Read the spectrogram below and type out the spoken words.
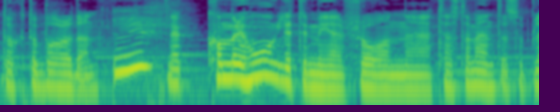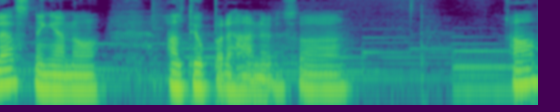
Dr. Borden. Mm. Jag kommer ihåg lite mer från eh, testamentsuppläsningen och alltihopa det här nu. Så ja,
